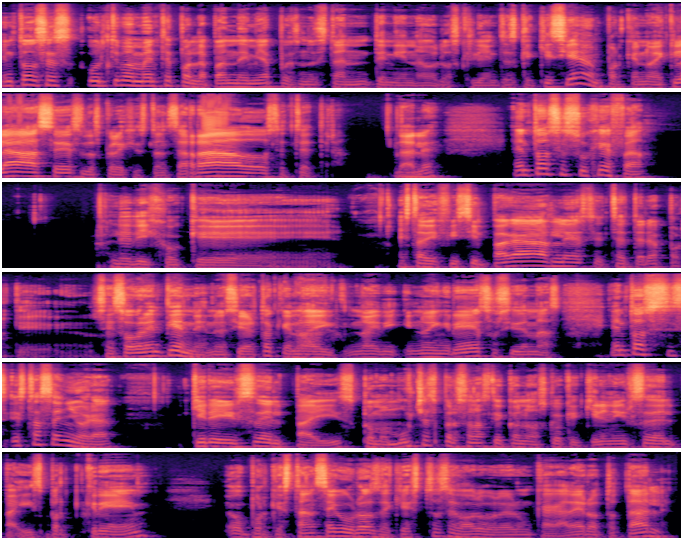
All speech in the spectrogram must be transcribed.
Entonces, últimamente por la pandemia, pues no están teniendo los clientes que quisieran, porque no hay clases, los colegios están cerrados, etcétera, ¿Dale? Entonces su jefa le dijo que está difícil pagarles, etcétera, porque se sobreentiende, ¿no es cierto? Que no hay, no hay, no hay ingresos y demás. Entonces, esta señora quiere irse del país, como muchas personas que conozco que quieren irse del país porque creen o porque están seguros de que esto se va a volver un cagadero total.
